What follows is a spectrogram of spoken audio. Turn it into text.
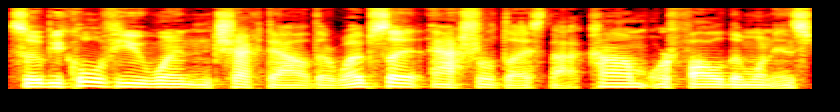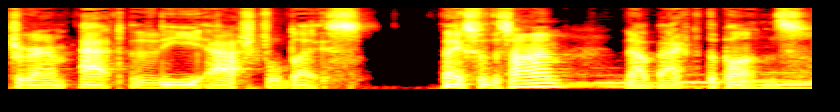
So it'd be cool if you went and checked out their website, astraldice.com, or followed them on Instagram at the Astral Dice. Thanks for the time. Now back to the puns.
